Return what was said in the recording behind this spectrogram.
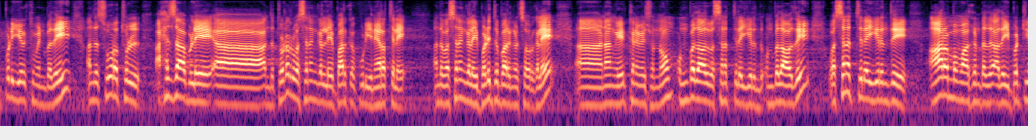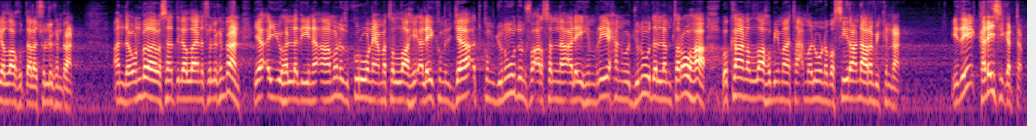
எப்படி இருக்கும் என்பதை அந்த சூரத்துல் அஹசாபிலே அந்த தொடர் வசனங்களிலே பார்க்கக்கூடிய நேரத்திலே அந்த வசனங்களை படித்து பாருங்கள் சவர்களே நாங்கள் ஏற்கனவே சொன்னோம் ஒன்பதாவது வசனத்திலே இருந்து ஒன்பதாவது வசனத்திலே இருந்து ஆரம்பமாகின்றது அதை பற்றி அல்லாஹு தாலா சொல்லுகின்றான். அந்த ஒன்பதாவது வசனத்தில் அல்லாஹ் என்ன சொல்லுகின்றான்? யா ஐயுஹல்லதீன ஆமனு குரு நியமத்தல்லாஹி அலைக்கும் இது ஜாஅத்கும் ஜுனூதுன் ஃபர்சல்னா அலைஹிம் ரீஹன் வ ஜுனூத் அல்லம் தரோஹா ஒகான் அல்லாஹு பிமா தமலூன பசீரான்னு ஆரம்பிக்கின்றான். இது கடைசி கட்டம்.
